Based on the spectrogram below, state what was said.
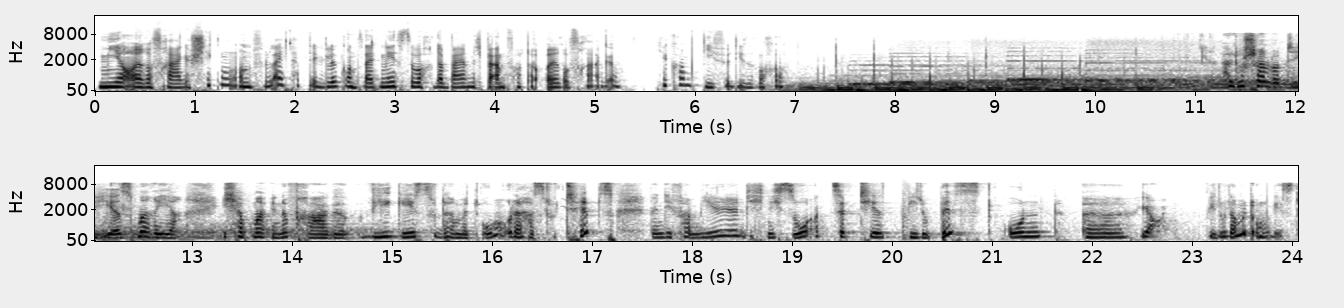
mir eure Frage schicken und vielleicht habt ihr Glück und seid nächste Woche dabei und ich beantworte eure Frage. Hier kommt die für diese Woche. Hallo Charlotte, hier ist Maria. Ich habe mal eine Frage. Wie gehst du damit um oder hast du Tipps, wenn die Familie dich nicht so akzeptiert, wie du bist und äh, ja, wie du damit umgehst?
